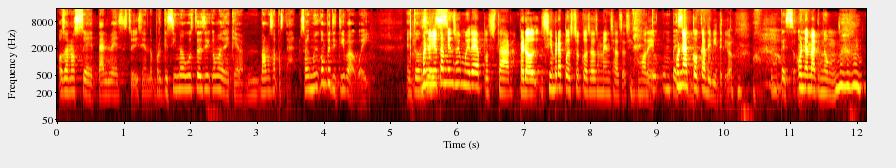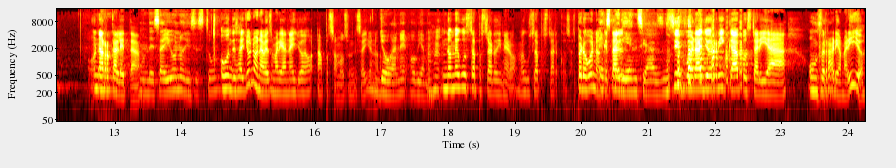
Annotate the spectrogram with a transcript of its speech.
O sea, no sé, tal vez estoy diciendo. Porque sí me gusta así como de que vamos a apostar. Soy muy competitiva, güey. Entonces, Bueno, yo también soy muy de apostar, pero siempre apuesto cosas mensas, así como de Un peso. una coca de vidrio, Un peso. una magnum. Una rocaleta. Un desayuno, dices tú. O un desayuno. Una vez Mariana y yo apostamos un desayuno. Yo gané, obviamente. Ujú. No me gusta apostar dinero, me gusta apostar cosas. Pero bueno, ¿qué tal? Experiencias, ¿no? Si fuera yo rica, apostaría un Ferrari amarillo.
